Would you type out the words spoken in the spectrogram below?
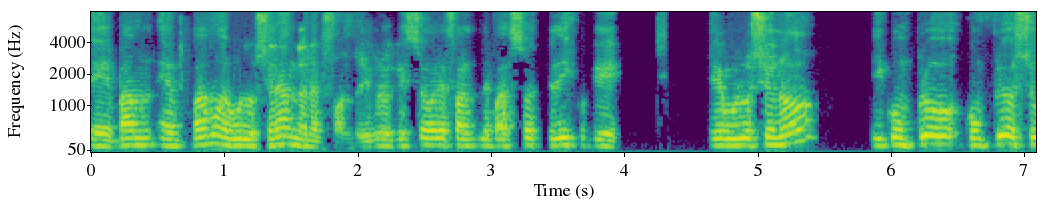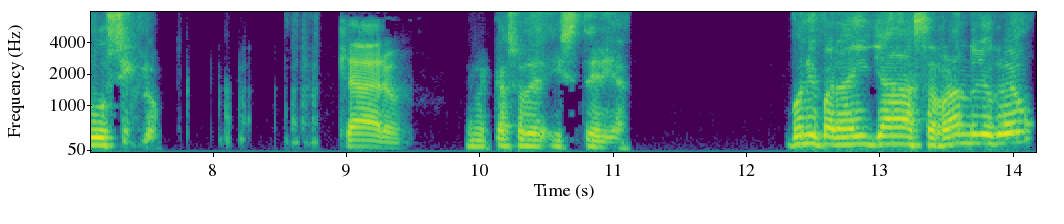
eh, eh, vamos evolucionando en el fondo. Yo creo que eso le, pasó a este disco que evolucionó y cumplió, cumplió su ciclo, Claro, en el caso de Histeria. Bueno, y para ir ya cerrando, yo creo,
